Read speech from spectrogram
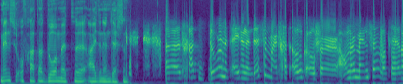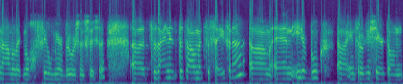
mensen of gaat dat door met uh, Aiden en Destin? Eh, het gaat door met Eden en Dessen, maar het gaat ook over andere mensen. Want ze hebben namelijk nog veel meer broers en zussen. Eh, ze zijn in totaal met z'n zevenen. Um, en ieder boek uh, introduceert dan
